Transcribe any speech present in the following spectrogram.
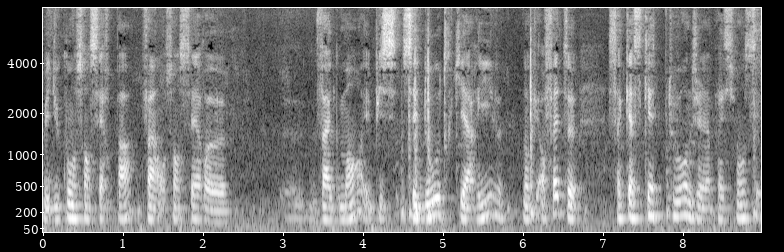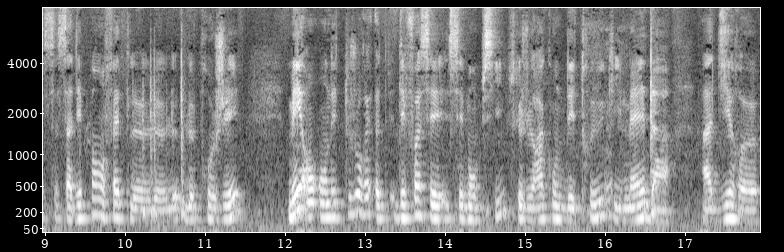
mais du coup, on s'en sert pas. Enfin, on s'en sert vaguement, et puis c'est d'autres qui arrivent. Donc, en fait, sa casquette tourne, j'ai l'impression. Ça, dépend en fait le, projet. Mais on, est toujours. Euh, des fois, c'est mon psy, parce que je lui raconte des trucs, il m'aide à, dire. Euh,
